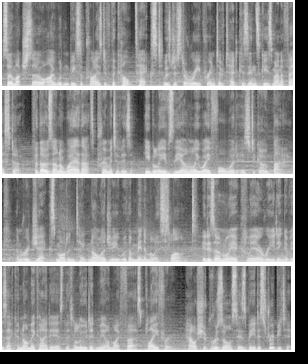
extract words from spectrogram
So much so, I wouldn't be surprised if the cult text was just a reprint of Ted Kaczynski's manifesto. For those unaware, that's primitivism. He believes the only way forward is to go back, and rejects modern technology with a minimalist slant. It is only a clear reading of his economic ideas that eluded me on my first playthrough. How should resources be distributed?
